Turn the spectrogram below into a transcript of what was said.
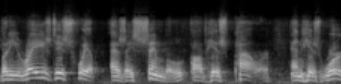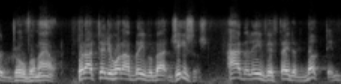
but he raised his whip as a symbol of his power, and his word drove them out. But I tell you what I believe about Jesus. I believe if they'd have bucked him,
